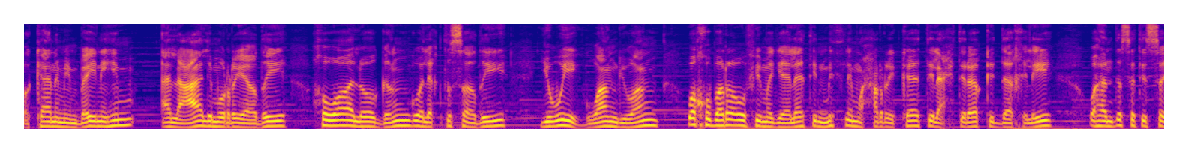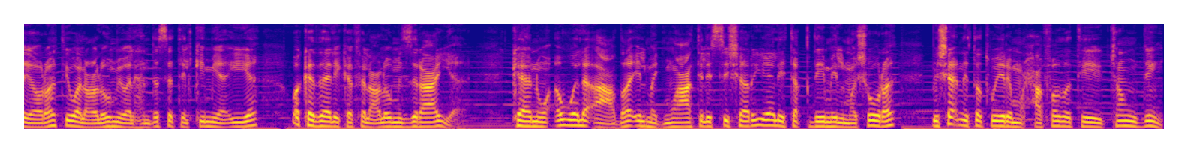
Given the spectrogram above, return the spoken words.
وكان من بينهم العالم الرياضي خوالو غانغ والاقتصادي يويغ وانغ يوانغ وخبراء في مجالات مثل محركات الاحتراق الداخلي وهندسة السيارات والعلوم والهندسة الكيميائية وكذلك في العلوم الزراعية. كانوا أول أعضاء المجموعة الاستشارية لتقديم المشورة بشأن تطوير محافظة تشونغ دينغ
